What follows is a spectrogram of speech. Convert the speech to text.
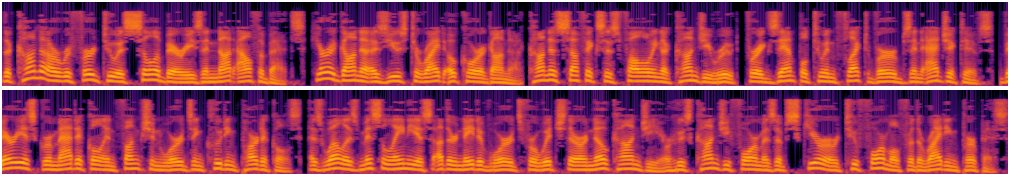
the kana are referred to as syllabaries and not alphabets. Hiragana is used to write okurigana kana suffixes following a kanji root, for example to inflect verbs and adjectives, various grammatical and function words including particles, as well as miscellaneous other native words for which there are no kanji or whose kanji form is obscure or too formal for the writing purpose.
